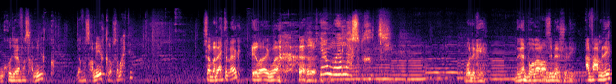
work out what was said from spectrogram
وخدي نفس عميق نفس عميق لو سمحتي سامع ريحة الأكل؟ إيه رأيك بقى؟ يا عمو يلا عشان خاطري بقول لك إيه؟ بجد والله العظيم يا جولي عارفه أعمل إيه؟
